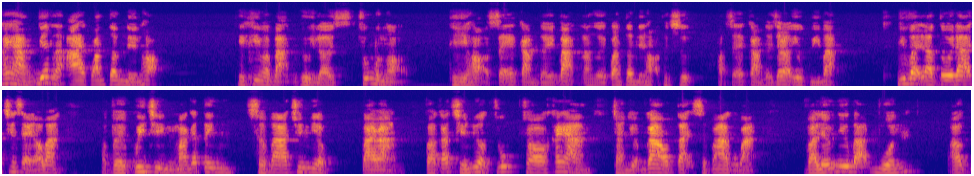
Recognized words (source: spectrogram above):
khách hàng biết là ai quan tâm đến họ thì khi mà bạn gửi lời chúc mừng họ thì họ sẽ cảm thấy bạn là người quan tâm đến họ thực sự họ sẽ cảm thấy rất là yêu quý bạn. Như vậy là tôi đã chia sẻ cho bạn về quy trình marketing spa chuyên nghiệp bài bản và các chiến lược giúp cho khách hàng trải nghiệm cao tại spa của bạn. Và nếu như bạn muốn uh,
